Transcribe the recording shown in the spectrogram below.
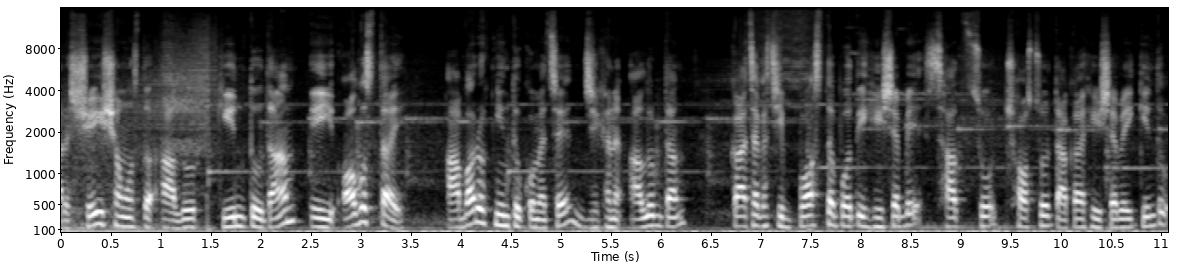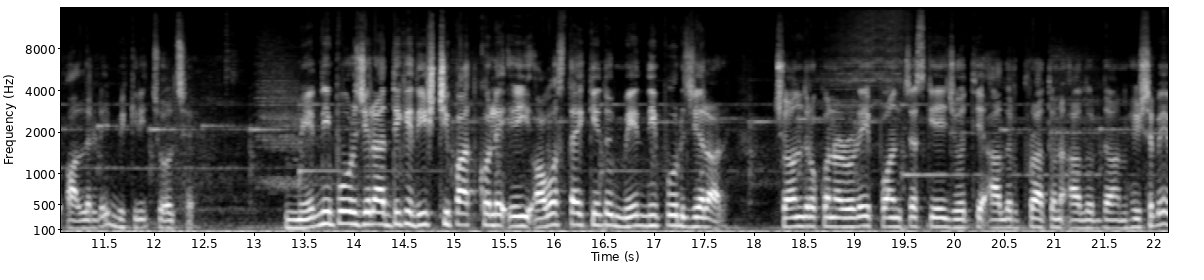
আর সেই সমস্ত আলুর কিন্তু দাম এই অবস্থায় আবারও কিন্তু কমেছে, যেখানে আলুর দাম কাছাকাছি বস্তাপতি হিসেবে সাতশো, ছশো টাকা হিসাবেই কিন্তু অলরেডি বিক্রি চলছে। মেদিনীপুর জেলার দিকে দৃষ্টিপাত করলে এই অবস্থায় কিন্তু মেদিনীপুর জেলার চন্দ্রকোনা রোডে পঞ্চাশ কেজি জ্যোতি আলুর পুরাতন আলুর দাম হিসেবে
